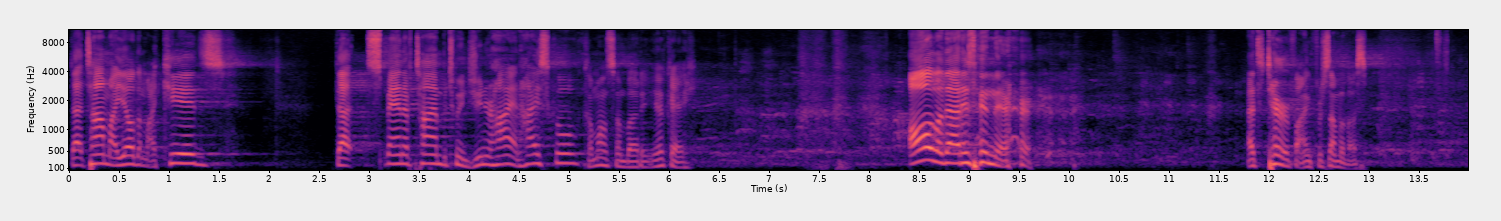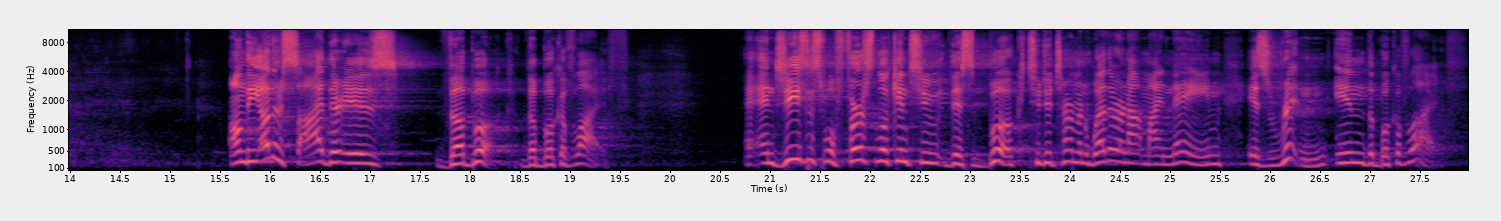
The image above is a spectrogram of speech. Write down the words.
That time I yelled at my kids. That span of time between junior high and high school? Come on, somebody. Okay. All of that is in there. That's terrifying for some of us. On the other side, there is the book, the book of life. And Jesus will first look into this book to determine whether or not my name is written in the book of life.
